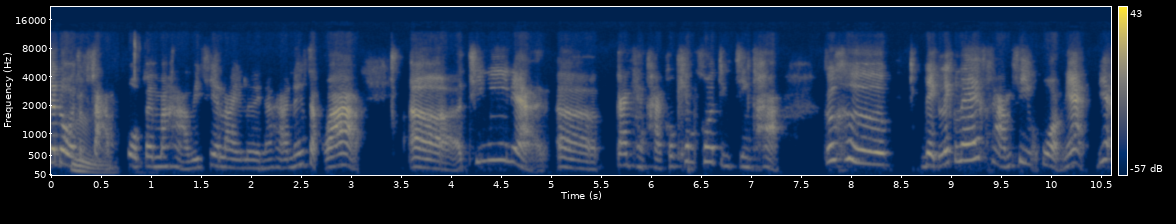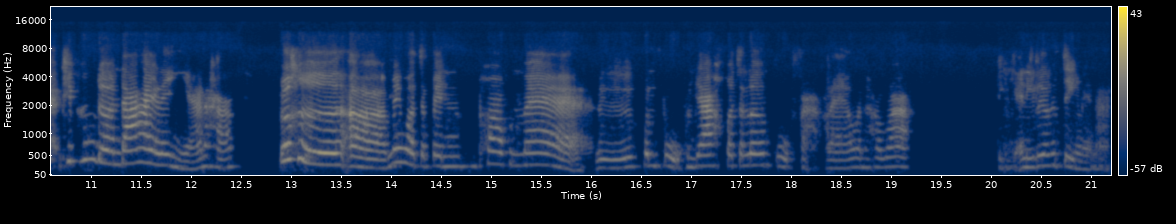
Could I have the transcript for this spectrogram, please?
กระโดดจากสามขวบไปมหาวิทยาลัยเลยนะคะ เนื่องจากว่าที่นี่เนี่ยการแข่งขันเขาเข้มข้นจริง ๆ ค่ะ ก็คือเด็กเล็กๆสามสี่ขวบเนี่ยเนี่ยที่เพิ่งเดินได้อะไรอย่างเงี้ยนะคะ ก็คืออ่าไม่ว่าจะเป็นพ่อคุณแม่ หรือคุณปู่คุณย่าเขาก็จะเริ่มปลูกฝากแล้วนะคะว่าจริงอันนี้เรื่องจริงเลยนะ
